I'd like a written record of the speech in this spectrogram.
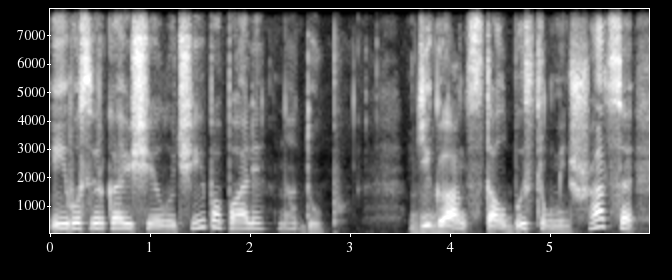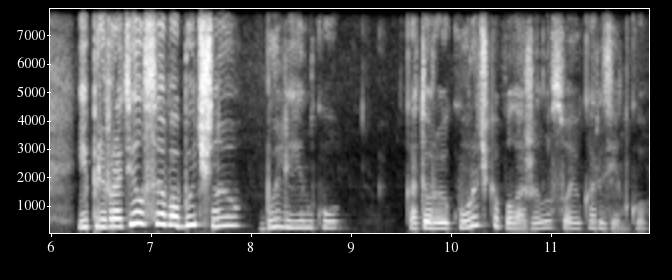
и его сверкающие лучи попали на дуб. Гигант стал быстро уменьшаться и превратился в обычную былинку, которую курочка положила в свою корзинку.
